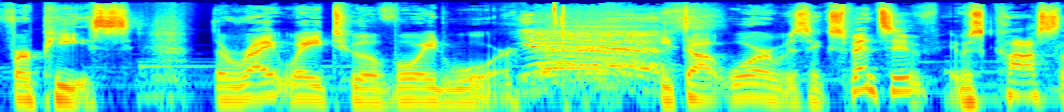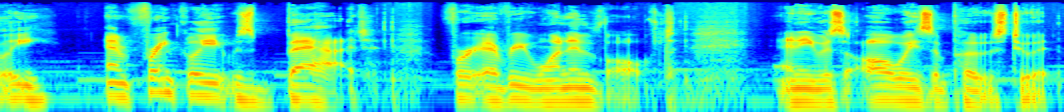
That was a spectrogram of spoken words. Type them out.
for peace, the right way to avoid war. Yes! He thought war was expensive, it was costly, and frankly, it was bad for everyone involved and he was always opposed to it.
